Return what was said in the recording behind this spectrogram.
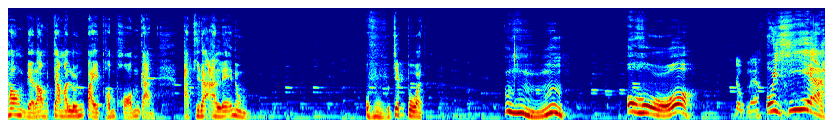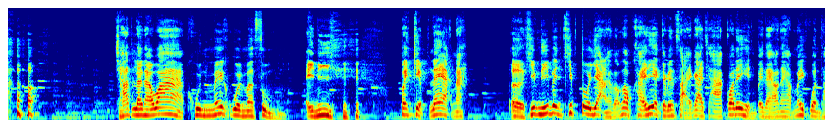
ช่อง เดี๋ยวเราจะมาลุ้นไปพร้อม ๆ กันอาทิละอันเละหนุ่มโอ้โหเจ็บปวด อือหือโอ้โหจบแล้ว โอ้ยเฮีย ชัดแล้วนะว่าคุณไม่ควรมาสุ่มไอ้นี่ ไปเก็บแรกนะ เออคลิปนี้เป็นคลิปตัวอย่างสำหรับใครที่อยากจะเป็นสายกาชาก็ได้เห็นไปแล้วนะครับ ไม่ควรท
